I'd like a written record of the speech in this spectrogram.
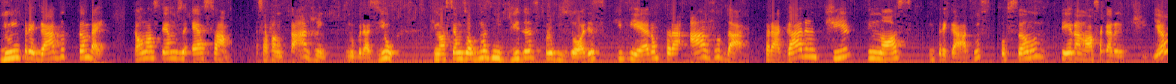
e o empregado também. Então, nós temos essa, essa vantagem no Brasil, que nós temos algumas medidas provisórias que vieram para ajudar, para garantir que nós empregados possamos ter a nossa garantia.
